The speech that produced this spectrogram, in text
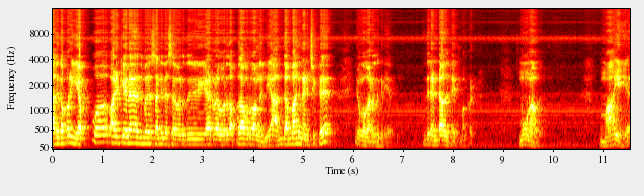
அதுக்கப்புறம் எப்போ வாழ்க்கையில் இது மாதிரி சனி தசை வருது ஏழரை வருது அப்போ தான் வருவாங்க இல்லையா? அந்த மாதிரி நினச்சிட்டு இவங்க வர்றது கிடையாது. இது ரெண்டாவது டைப் மக்கள். மூணாவது மாயையை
